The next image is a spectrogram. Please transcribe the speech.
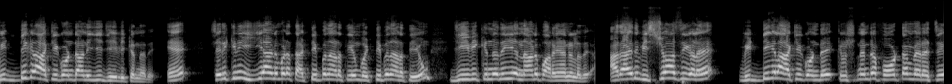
വിഡ്ഢികളാക്കിക്കൊണ്ടാണ് ഈ ജീവിക്കുന്നത്. ഏഹ് ശരിക്കും ഈയാണ് ഇവിടെ തട്ടിപ്പ് നടത്തിയും വെട്ടിപ്പ് നടത്തിയും ജീവിക്കുന്നത് എന്നാണ് പറയാനുള്ളത്. അതായത് വിശ്വാസികളെ വിഡ്ഢികളാക്കിക്കൊണ്ട് കൃഷ്ണന്റെ ഫോട്ടോ വരച്ച്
